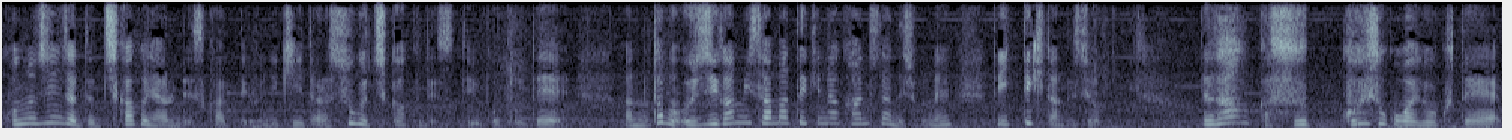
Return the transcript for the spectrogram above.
この神社って近くにあるんですかっていうふうに聞いたらすぐ近くですっていうことであの多分氏神様的な感じなんでしょうね。で行ってきたんですよ。でなんかすっごいそこが良くて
